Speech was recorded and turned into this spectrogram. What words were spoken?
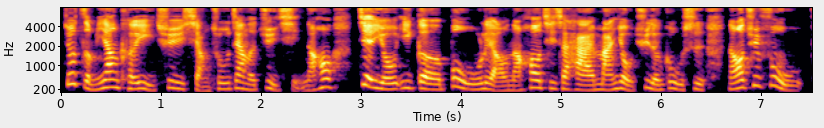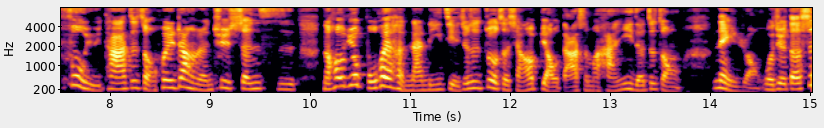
就怎么样可以去想出这样的剧情，然后借由一个不无聊，然后其实还蛮有趣的故事，然后去赋赋予它这种会让人去深思，然后又不会很难理解，就是作者想要表达什么含义的这种内容，我觉得是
